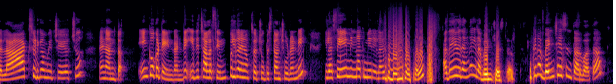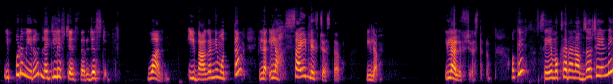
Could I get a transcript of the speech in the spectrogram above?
రిలాక్స్డ్గా మీరు చేయొచ్చు. అండ్ అంత. ఇంకొకటి ఏంటంటే ఇది చాలా సింపుల్గా నేను ఒకసారి చూపిస్తాను చూడండి. ఇలా సేమ్ ఇందాక మీరు ఎలా అయితే బెండ్ చేస్తారో అదే విధంగా ఇలా బెండ్ చేస్తారు. ఓకేనా? బెండ్ చేసిన తర్వాత ఇప్పుడు మీరు లెగ్ లిఫ్ట్ చేస్తారు. జస్ట్ వన్ ఈ భాగాన్ని మొత్తం ఇలా ఇలా సైడ్ లిఫ్ట్ చేస్తారు. ఇలా ఇలా లిఫ్ట్ చేస్తారు. ఓకే సేమ్ ఒకసారి నన్ను అబ్జర్వ్ చేయండి.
